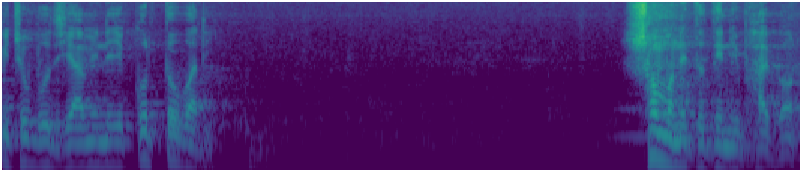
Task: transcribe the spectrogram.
কিছু বুঝি, আমি নিজে করতেও পারি। সম্মানিত দিনী ভাই বোন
